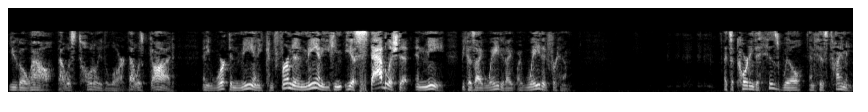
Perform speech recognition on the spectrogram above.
you go, wow, that was totally the Lord. That was God. And he worked in me and he confirmed it in me and he, he, he established it in me because I waited. I, I waited for him. It's according to his will and his timing.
